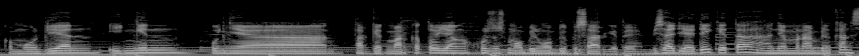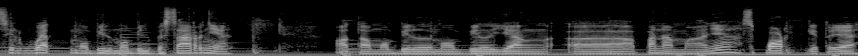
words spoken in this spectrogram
kemudian ingin punya target market tuh yang khusus mobil-mobil besar gitu ya. Bisa jadi kita hanya menampilkan siluet mobil-mobil besarnya atau mobil-mobil yang uh, apa namanya sport gitu ya.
